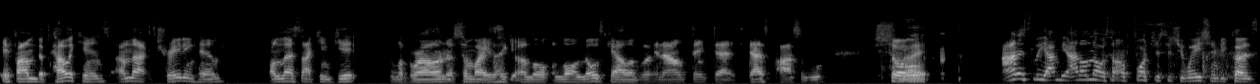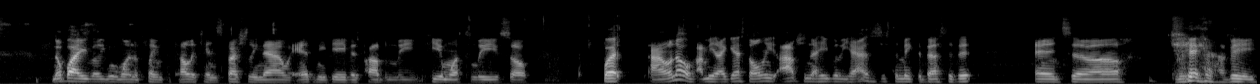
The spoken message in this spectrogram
if I'm the Pelicans, I'm not trading him unless I can get LeBron or somebody like along, along those caliber. And I don't think that that's possible. So Right. Honestly, I mean, I don't know. It's an unfortunate situation because nobody really would want to play with the Pelicans, especially now with Anthony Davis probably he wants to leave. So, but I don't know. I mean, I guess the only option that he really has is just to make the best of it, and to, uh, yeah, I mean,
